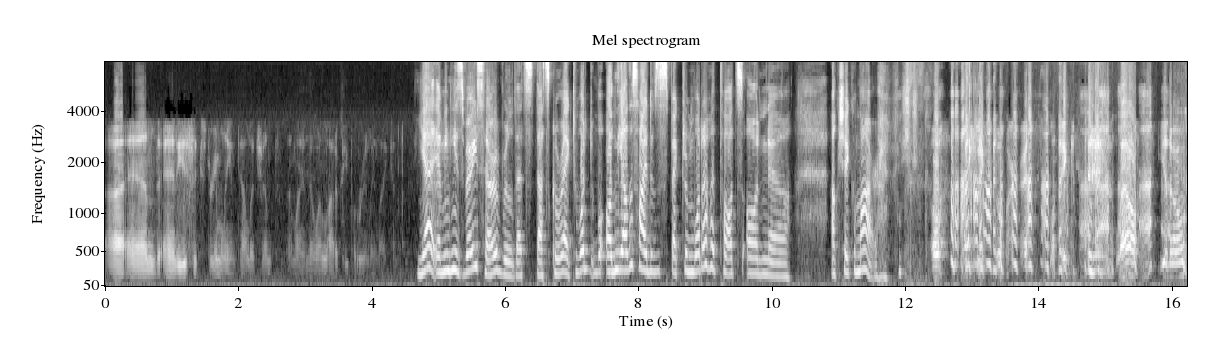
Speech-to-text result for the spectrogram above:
uh, and and he's extremely intelligent. And I know a lot of people really like him. Yeah, I mean he's very cerebral. That's that's correct. What on the other side of the spectrum? What are her thoughts on? Uh, Akshay Kumar. oh, Kumar. like, well, you know,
